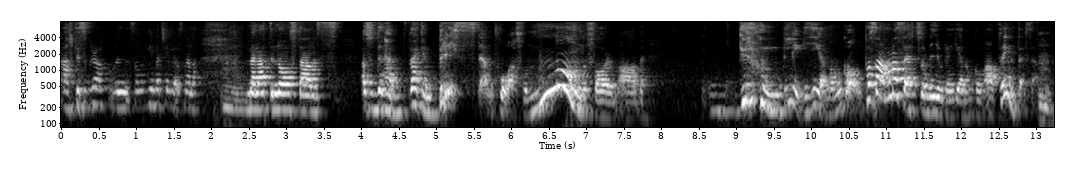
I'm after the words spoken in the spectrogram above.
alltid så bra. Och vi är så himla trevliga och snälla. Men att det någonstans, alltså den här verkligen bristen på att få någon form av grundlig genomgång. På samma sätt som vi gjorde en genomgång av förintelsen.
